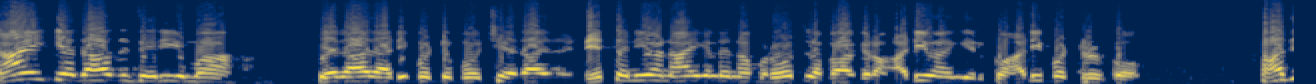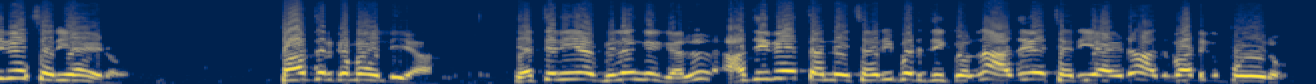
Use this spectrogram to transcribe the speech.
நாய்க்கு ஏதாவது தெரியுமா? ஏதாவது அடிபட்டு போச்சு ஏதாவது எத்தனையோ நாய்களை நம்ம ரோட்ல பாக்குறோம் அடி வாங்கியிருக்கோம் அடிபட்டு இருக்கோம் அதுவே சரியாயிடும். பார்த்துருக்கோமா இல்லையா? எத்தனையோ விலங்குகள் அதுவே தன்னை சரிப்படுத்திக் கொள்ள அதுவே சரியாயிடும் அது பாட்டுக்கு போயிடும்.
